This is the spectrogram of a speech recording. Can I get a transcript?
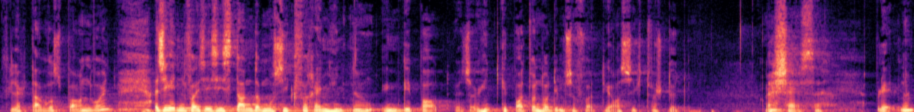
vielleicht da was bauen wollen. Also jedenfalls es ist dann der Musikverein hinten ihm gebaut. Also gebaut worden, hat ihm sofort die Aussicht verstört. Ach, scheiße. Blöd, ne?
